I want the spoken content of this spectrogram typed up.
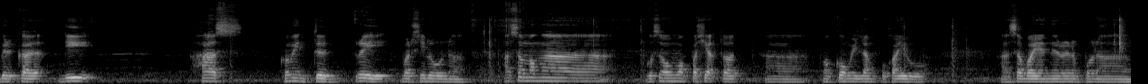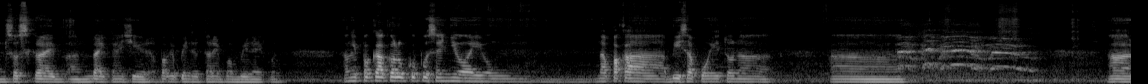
Bercadi has commented, Ray Barcelona. At sa mga gusto mo magpa-shoutout, uh, mag-comment lang po kayo uh, sabayan nyo rin po ng subscribe and like and share. Pakipindot na rin pang bell icon. Ang ipagkakalog ko po sa inyo ay yung napaka-bisa po ito na uh, uh,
